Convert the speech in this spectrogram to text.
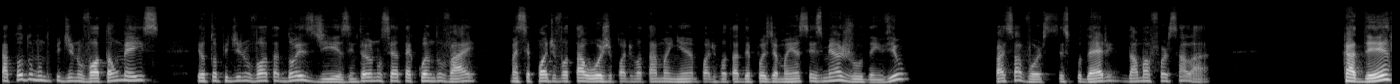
Tá todo mundo pedindo voto há um mês, eu estou pedindo voto há dois dias. Então, eu não sei até quando vai, mas você pode votar hoje, pode votar amanhã, pode votar depois de amanhã, vocês me ajudem, viu? Faz favor, se vocês puderem, dá uma força lá. Cadê?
